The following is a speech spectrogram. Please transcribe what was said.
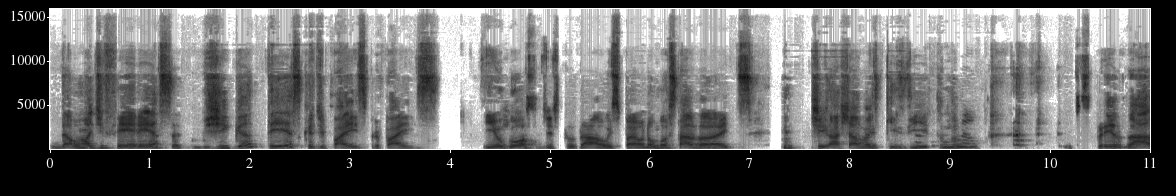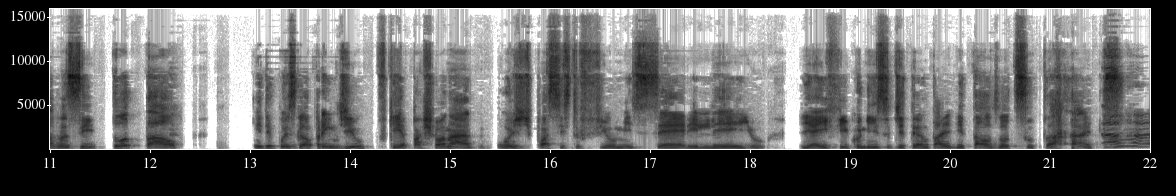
Dá uma diferença gigantesca de país para país. E eu gosto de estudar o espanhol, não gostava antes, achava esquisito, não desprezava assim total. E depois que eu aprendi, eu fiquei apaixonado. Hoje, tipo, assisto filme, série, leio. E aí fico nisso de tentar imitar os outros sotaques. Uhum.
